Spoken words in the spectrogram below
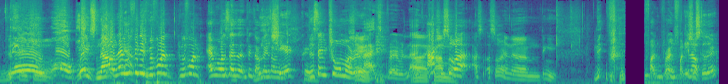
Whoa, whoa. this Wait now, let me finish before before everyone says that thinks I'm saying something. shared crazy. The same trauma. Shared. Relax, bro. Relax. Uh, I actually trauma. saw her. I saw, I saw her in the um, thingy. Funny, bro. Funny She's enough, still there?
